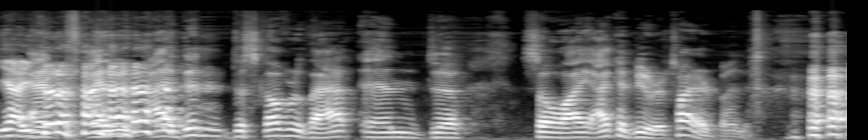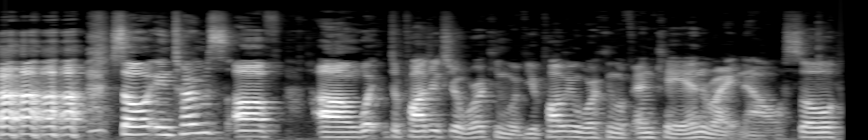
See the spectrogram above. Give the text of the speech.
yeah you and could have done I, that. I didn't discover that and uh, so I, I could be retired by now. so in terms of um, what the projects you're working with, you're probably working with NKN right now. So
